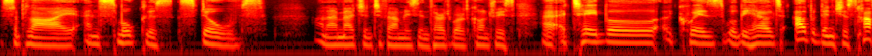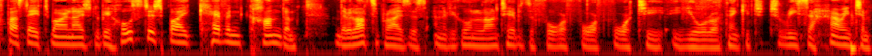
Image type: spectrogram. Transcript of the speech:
supply, and smokeless stoves. And I imagine to families in third world countries. Uh, a table quiz will be held Albert Lynch's half past eight tomorrow night. It'll be hosted by Kevin Condon. And there are lots of prizes. And if you're going along tables of four for forty euro. Thank you to Teresa Harrington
